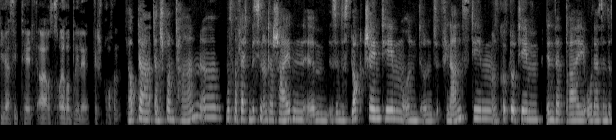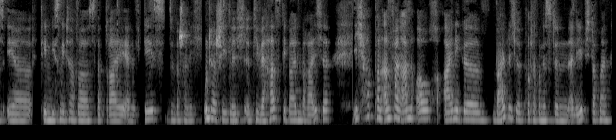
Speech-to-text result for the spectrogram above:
Diversität äh, aus eurer Brille gesprochen? Ich glaube, da ganz spontan äh, muss man vielleicht ein bisschen unterscheiden, ähm, sind es Blockchain-Themen und, und Finanzthemen und Kryptothemen in Web 3 oder sind es eher Themen wie das Metaverse, Web 3, NFTs, sind wahrscheinlich unterschiedlich äh, divers, die beiden Bereiche. Ich habe von Anfang an auch einige weibliche Protagonistinnen erlebt. Ich glaube, mein,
